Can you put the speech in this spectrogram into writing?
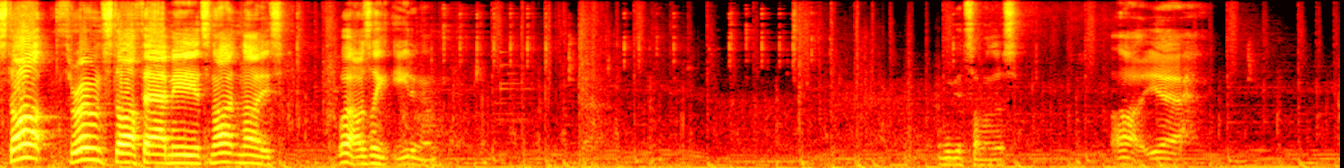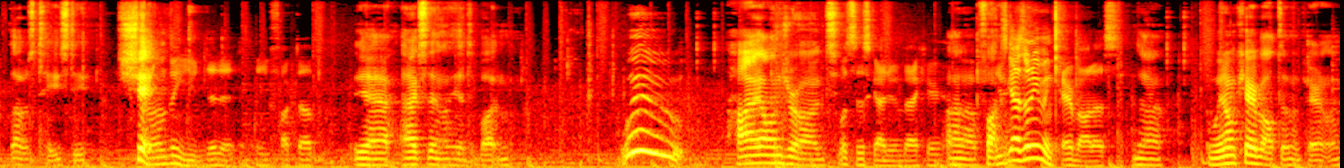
Stop throwing stuff at me. It's not nice. Well, I was like eating them. Let me get some of this. Oh, yeah. That was tasty. Shit. I don't think you did it. You fucked up. Yeah, I accidentally hit the button. Woo! High on drugs. What's this guy doing back here? I don't know. Fuck. These guys don't even care about us. No. We don't care about them, apparently.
